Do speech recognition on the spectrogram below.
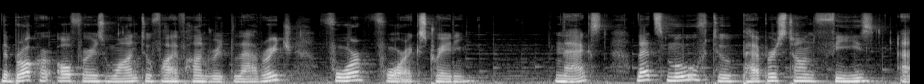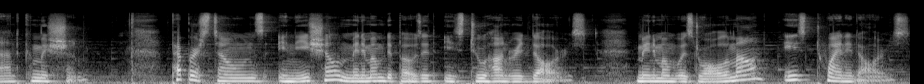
The broker offers 1 to 500 leverage for Forex trading. Next, let's move to Pepperstone fees and commission. Pepperstone's initial minimum deposit is $200. Minimum withdrawal amount is $20.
